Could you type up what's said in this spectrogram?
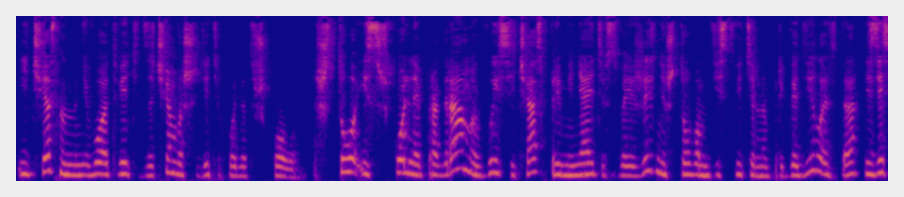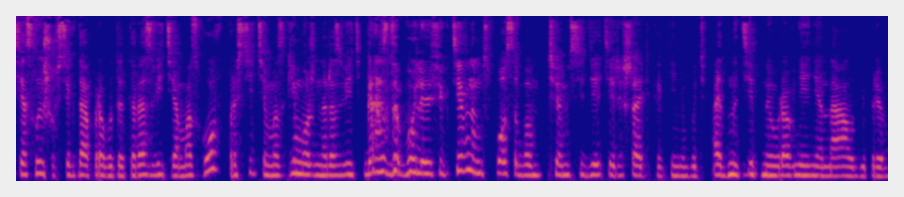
и честно на него ответить, зачем ваши дети ходят в школу. Что из школьной программы вы сейчас применяете в своей жизни, что вам действительно пригодилось, да? И здесь я слышу всегда про вот это развитие мозгов. Простите, мозги можно развить гораздо более эффективным способом, чем сидеть и решать какие-нибудь однотипные уравнения на алгебре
